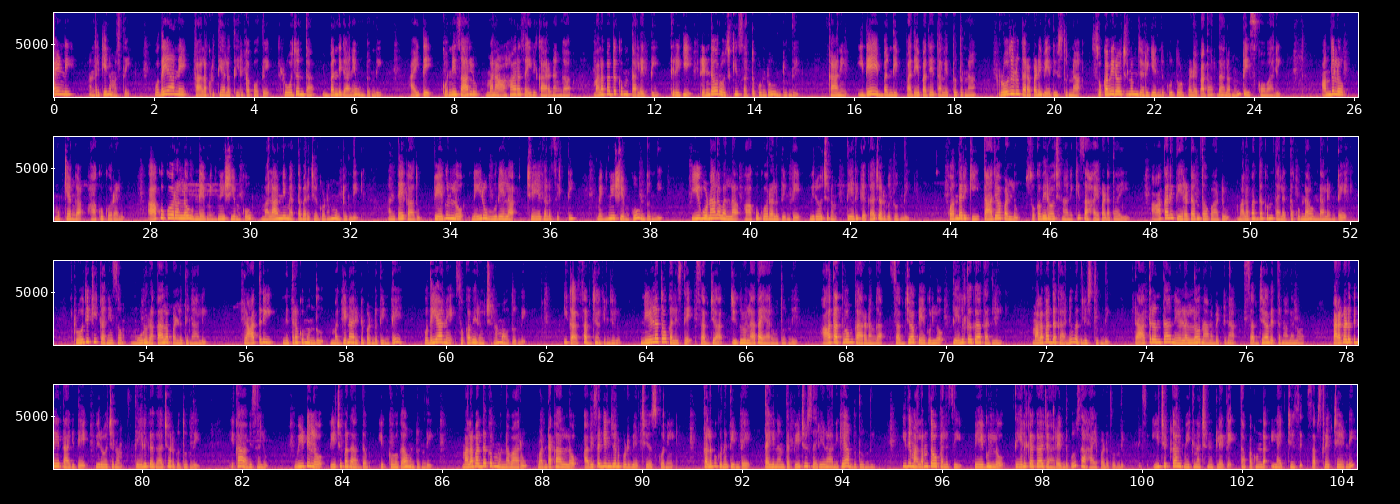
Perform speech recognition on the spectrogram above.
Hi అండి. అందరికీ నమస్తే. ఉదయాన్నే కాలకృత్యాలు తీరకపోతే రోజంతా ఇబ్బందిగానే ఉంటుంది. అయితే కొన్నిసార్లు మన ఆహార శైలి కారణంగా మలబద్ధకం తలెత్తి తిరిగి రెండో రోజుకి సర్దుకుంటూ ఉంటుంది. కానీ ఇదే ఇబ్బంది పదే పదే తలెత్తుతున్నా రోజులు తరబడి వేధిస్తున్న సుఖ విరోచనం జరిగేందుకు తోడ్పడే పదార్థాలను తీసుకోవాలి. అందులో ముఖ్యంగా ఆకుకూరలు ఆకుకూరల్లో ఉండే మెగ్నీషియంకు మలాన్ని మెత్తబరిచే గుణం ఉంటుంది. అంతేకాదు పేగుల్లో నీరు ఊరేలా చేయగల శక్తి మెగ్నీషియంకు ఉంటుంది. ఈ గుణాల వల్ల ఆకుకూరలు తింటే విరోచనం తేలికగా జరుగుతుంది. కొందరికి తాజా పళ్ళు సుఖ విరోచనానికి సహాయపడతాయి. ఆకలి తీరటంతో పాటు మలబద్ధకం తలెత్తకుండా ఉండాలంటే రోజుకి కనీసం మూడు రకాల పళ్ళు తినాలి. రాత్రి నిద్రకు ముందు మగ్గిన అరటిపండు తింటే ఉదయాన్నే సుఖ విరోచనం అవుతుంది. ఇక సబ్జా గింజలు. నీళ్ళతో కలిస్తే సబ్జా జిగురులా తయారవుతుంది. ఆ తత్వం కారణంగా సబ్జా పేగుల్లో తేలికగా కదిలి మలబద్ధకాన్ని వదిలిస్తుంది. రాత్రంతా నీళ్ళల్లో నానబెట్టిన సబ్జా విత్తనాలను పరగడుపునే తాగితే విరోచనం తేలికగా జరుగుతుంది. ఇక అవిసలు. వీటిలో పీచు పదార్థం ఎక్కువగా ఉంటుంది. మలబద్ధకం ఉన్నవారు వంటకాల్లో అవిసె గింజల పొడి వేడి చేసుకొని కలుపుకుని తింటే తగినంత పీచు శరీరానికే అందుతుంది. ఇది మలంతో కలిసి పేగుల్లో తేలికగా జారేందుకు సహాయపడుతుంది. ఈ చిట్కాలు మీకు నచ్చినట్లయితే తప్పకుండా లైక్ చేసి సబ్స్క్రైబ్ చేయండి.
